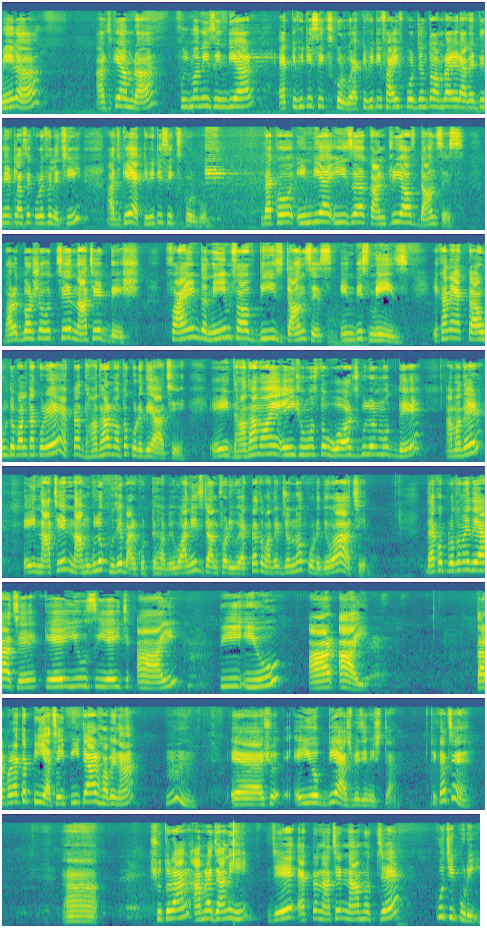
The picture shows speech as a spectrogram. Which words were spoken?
মেয়েরা, আজকে আমরা ফুলমনিজ ইন্ডিয়ার অ্যাক্টিভিটি সিক্স করব। অ্যাক্টিভিটি ফাইভ পর্যন্ত আমরা এর আগের দিনের ক্লাসে করে ফেলেছি। আজকে অ্যাক্টিভিটি সিক্স করব। দেখো India is a country of dances Bharatvarsha হচ্ছে নাচের দেশ। Find the names of this dances in this maze এখানে একটা উল্টোপাল্টা করে একটা ধাঁধার মতো করে দেয়া আছে। এই ধাঁধাময় এই সমস্ত ওয়ার্ডসগুলোর মধ্যে আমাদের এই নাচের নামগুলো খুঁজে বার করতে হবে। One is done for you একটা তোমাদের জন্য করে দেওয়া আছে। দেখো, প্রথমে দেয়া আছে K U C H I P U R I তারপরে একটা পি আছে, এই পিটা আর হবে না। হুম এই অবধি আসবে জিনিসটা, ঠিক আছে? সুতরাং আমরা জানি যে একটা নাচের নাম হচ্ছে কুচিপুড়ি।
